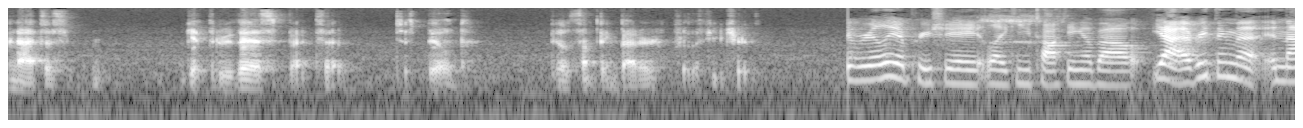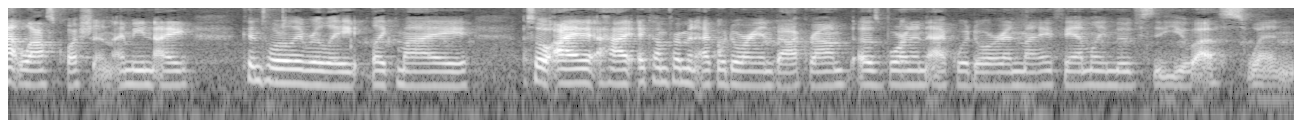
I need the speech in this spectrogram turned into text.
not just get through this, but to just build build something better for the future. I really appreciate like you talking about yeah everything that in that last question. I mean, I can totally relate. Like my so I I come from an Ecuadorian background. I was born in Ecuador, and my family moved to the U.S. when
